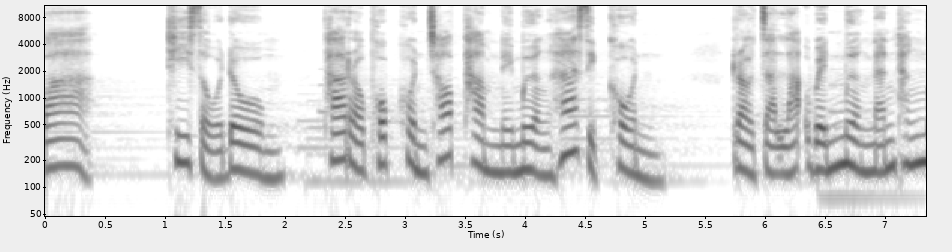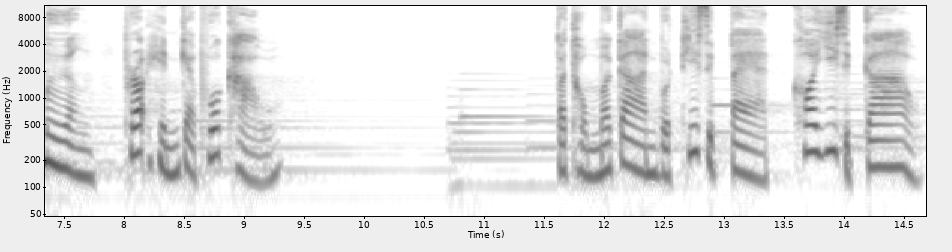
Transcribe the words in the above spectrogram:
ว่า ที่โสโดม ถ้าเราพบคนชอบธรรมในเมืองห้าสิบคน เราจะละเว้นเมืองนั้นทั้งเมือง เพราะเห็นแก่พวกเขา ปฐมกาลบทที่ 18 ข้อ 29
